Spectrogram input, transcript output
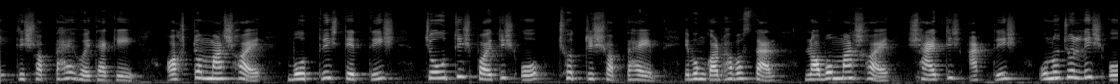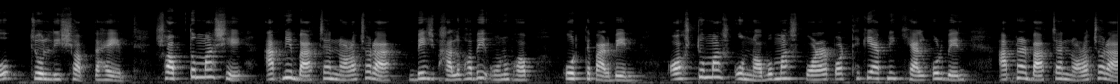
একত্রিশ সপ্তাহে হয়ে থাকে। অষ্টম মাস হয় বত্রিশ তেত্রিশ চৌত্রিশ পঁয়ত্রিশ ও ছত্রিশ সপ্তাহে এবং গর্ভাবস্থার নবম মাস হয় সাঁত্রিশ আটত্রিশ উনচল্লিশ ও চল্লিশ সপ্তাহে। সপ্তম মাসে আপনি বাচ্চার নড়াচড়া বেশ ভালোভাবেই অনুভব করতে পারবেন। অষ্টম মাস ও নবম মাস পড়ার পর থেকে আপনি খেয়াল করবেন আপনার বাচ্চার নড়াচড়া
